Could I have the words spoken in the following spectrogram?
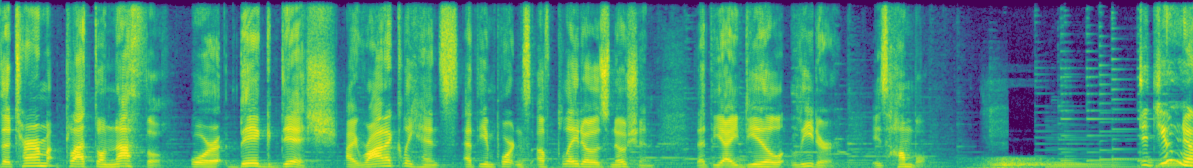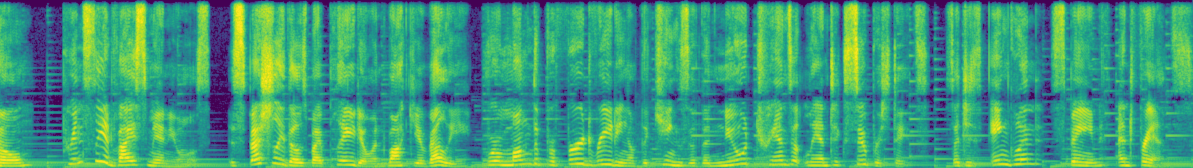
the term platonazo or big dish ironically hints at the importance of Plato's notion that the ideal leader is humble. Did you know princely advice manuals, especially those by Plato and Machiavelli, were among the preferred reading of the kings of the new transatlantic superstates, such as England, Spain, and France.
